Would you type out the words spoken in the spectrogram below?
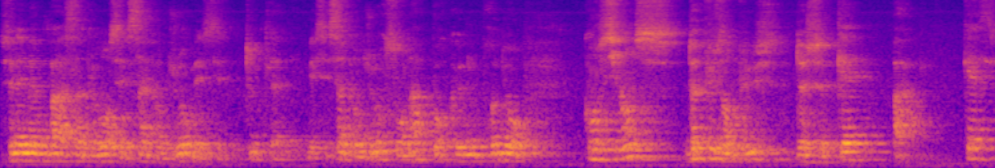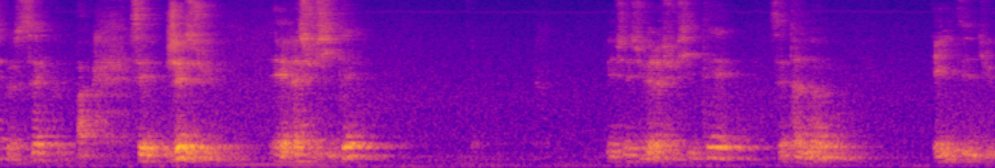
ce n'est même pas simplement ces 50 jours, mais c'est toute l'année. Mais ces 50 jours sont là pour que nous prenions conscience de plus en plus de ce qu'est Pâques. Qu'est-ce que c'est que Pâques? C'est Jésus est ressuscité. Et Jésus est ressuscité, c'est un homme et il est Dieu.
